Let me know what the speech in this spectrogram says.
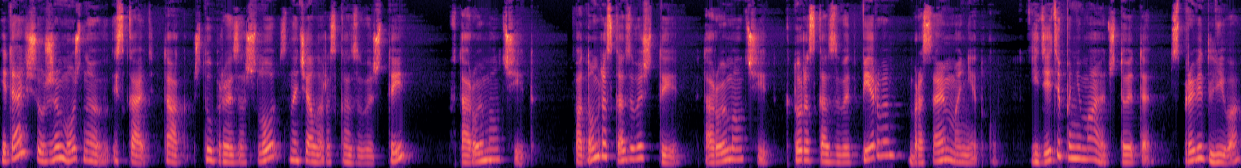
И дальше уже можно искать, так, что произошло, сначала рассказываешь ты, второй молчит. Потом рассказываешь ты, второй молчит. Кто рассказывает первым, бросаем монетку. И дети понимают, что это справедливо,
